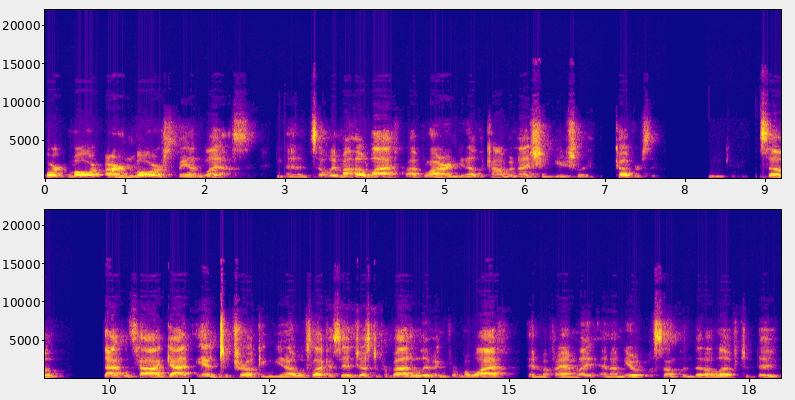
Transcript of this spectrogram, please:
work more, earn more, or spend less. And so in my whole life, I've learned, you know, the combination usually covers it. Okay. So that was how I got into trucking. You know, it was like I said, just to provide a living for my wife and my family. And I knew it was something that I loved to do.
